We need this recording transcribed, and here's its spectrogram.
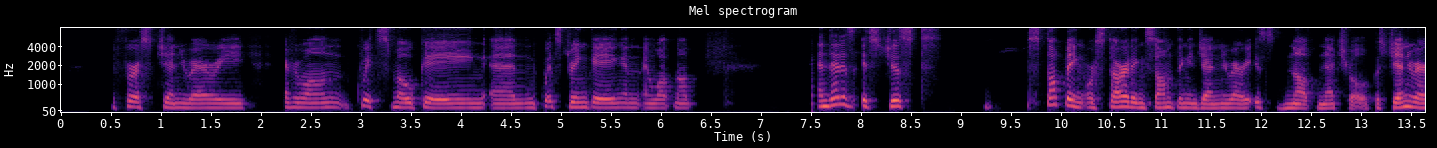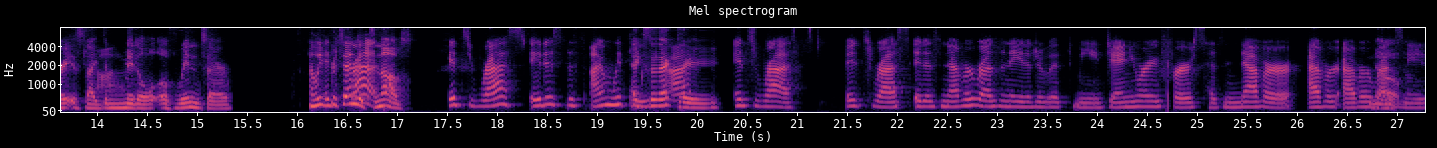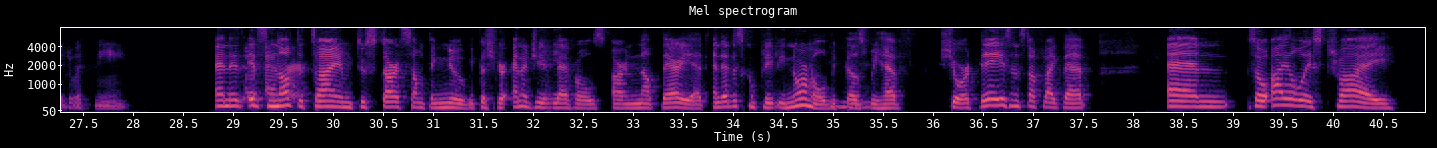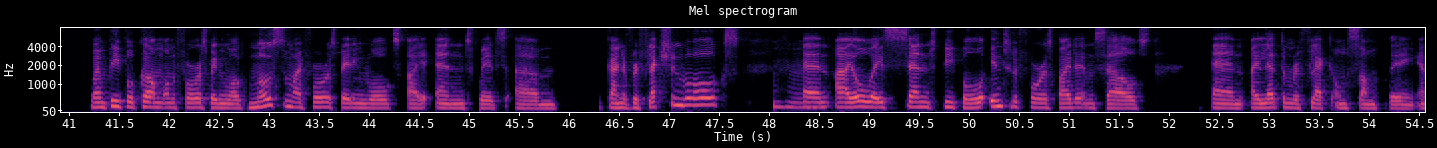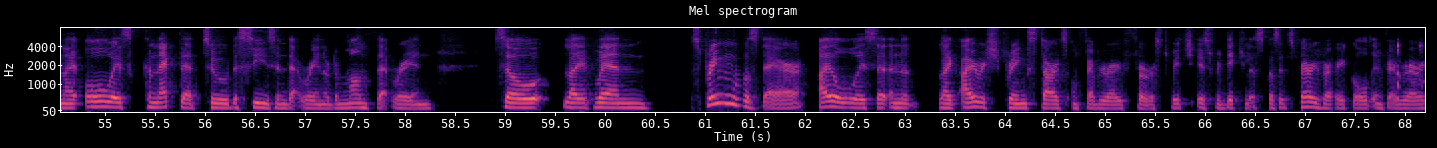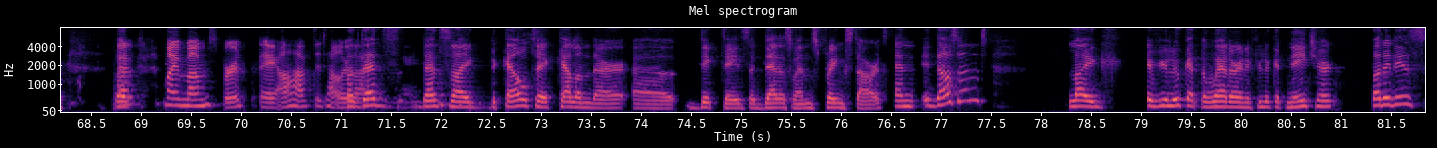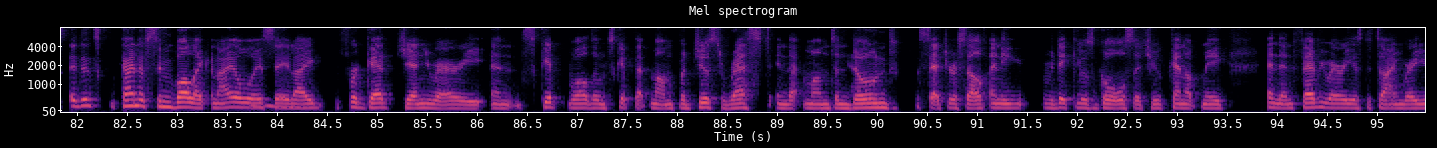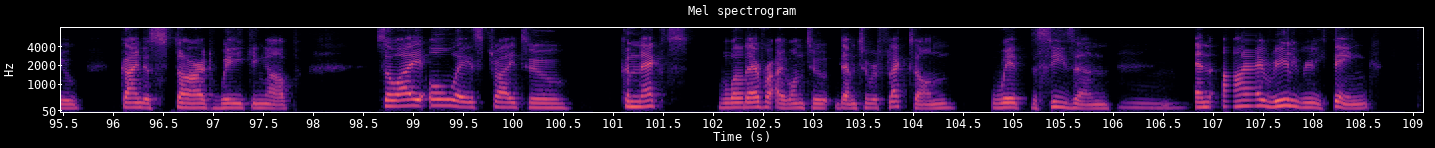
the first january everyone quits smoking and quits drinking and, and whatnot. And that is it's just stopping or starting something in january is not natural because january is like the middle of winter. And we it's pretend rest. it's not. It's rest. It is this i'm with you. Exactly. It's rest it's rest. It has never resonated with me. January 1st has never, ever, ever no. resonated with me. And it, it's ever. not the time to start something new because your energy levels are not there yet. And that is completely normal because mm-hmm. we have short days and stuff like that. And so I always try when people come on a forest bathing walk, most of my forest bathing walks, I end with um, kind of reflection walks Mm-hmm. And I always send people into the forest by themselves and I let them reflect on something. And I always connect that to the season that we're in or the month that we're in. So, like when spring was there, I always said, and like Irish spring starts on February 1st, which is ridiculous because it's very, very cold in February. But my mom's birthday, I'll have to tell her. But that that's today. that's like the Celtic calendar uh, dictates that that is when spring starts, and it doesn't like if you look at the weather and if you look at nature but it is it is kind of symbolic and i always mm-hmm. say like forget january and skip well don't skip that month but just rest in that month and yeah. don't set yourself any ridiculous goals that you cannot make and then february is the time where you kind of start waking up so i always try to connect whatever i want to them to reflect on with the season. Mm. And I really, really think,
